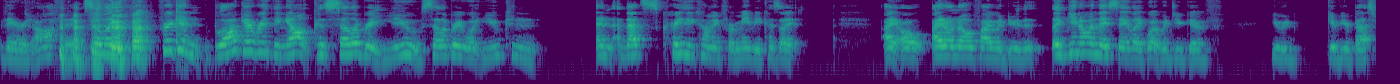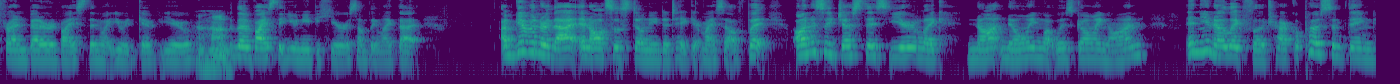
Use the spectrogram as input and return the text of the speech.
very often. So, like, freaking block everything out because celebrate you. Celebrate what you can. And that's crazy coming from me because I, I, oh, I don't know if I would do this. Like, you know, when they say, like, what would you give, you would give your best friend better advice than what you would give you Uh-huh. the advice that you need to hear or something like that. I'm giving her that and also still need to take it myself. But honestly, just this year, like not knowing what was going on, and you know, like FloTrack will post something,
